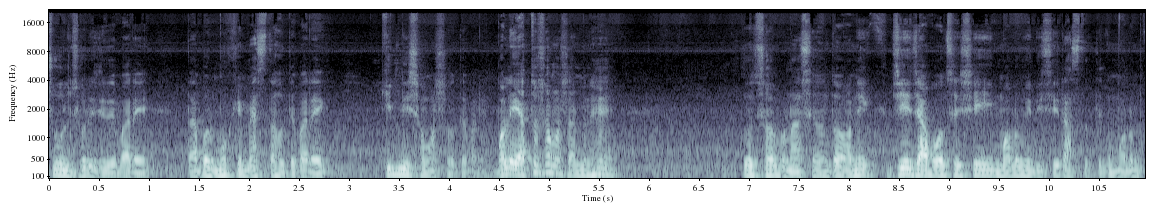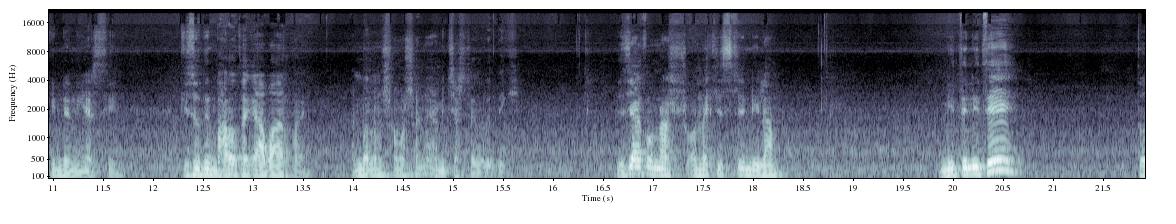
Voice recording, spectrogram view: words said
চুল ঝরে যেতে পারে, তারপর মুখে ম্যাস্তা হতে পারে, কিডনির সমস্যা হতে পারে। বলে, এত সমস্যা? আমি হ্যাঁ। তো সর্বনাশ এখন তো অনেক, যে যা বলছে সেই মলমই দিছি, রাস্তা থেকে মলম কিনে নিয়ে আসছি। কিছুদিন ভালো থাকে, আবার হয়। আমি বললাম, সমস্যা নেই, আমি চেষ্টা করে দেখি। যাক, ওনার অনেক হিস্ট্রি নিলাম। নিতে নিতে তো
